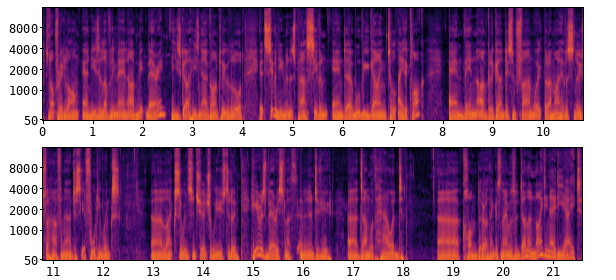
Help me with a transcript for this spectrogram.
It's not very long, and he's a lovely man. I've met Barry. He's got he's now gone to be with the Lord. It's 17 minutes past seven, and uh, we'll be going till eight o'clock, and then I've got to go and do some farm work. But I might have a snooze for half an hour just to get 40 winks. Uh, like Sir Winston Churchill used to do. Here is Barry Smith in an interview uh, done with Howard uh, Conder, I think his name was, done in 1988.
